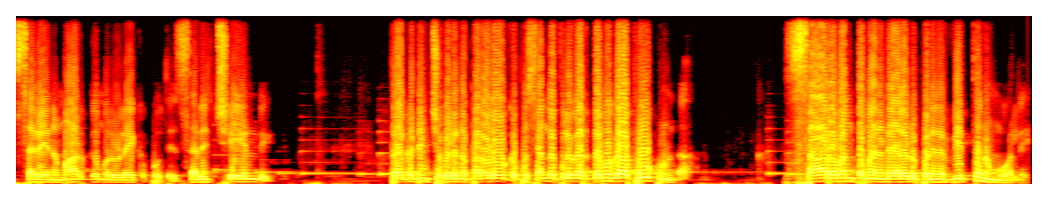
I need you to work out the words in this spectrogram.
సరైన మార్గములు లేకపోతే సరిచేయండి. ప్రకటించబడిన పరలోకపు సంగతులు వ్యర్థముగా పోకుండా సారవంతమైన నేలను పడిన విత్తనం వలె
